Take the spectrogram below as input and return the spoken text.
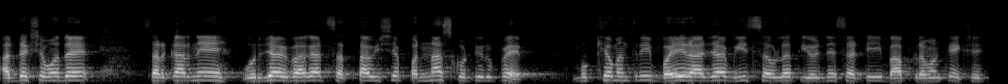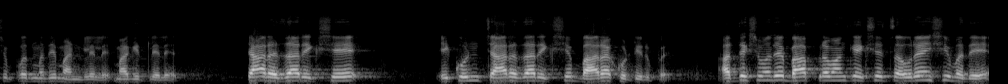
अध्यक्ष महोदय सरकारने ऊर्जा विभागात सत्तावीसशे पन्नास कोटी रुपये मुख्यमंत्री बळीराजा वीज सवलत योजनेसाठी बाब क्रमांक एकशे चोपन्नमध्ये मांडलेले मागितलेले आहेत चार हजार एकशे एकूण चार हजार एकशे बारा कोटी रुपये. अध्यक्षमध्ये बाब क्रमांक एकशे चौऱ्याऐंशी मध्ये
